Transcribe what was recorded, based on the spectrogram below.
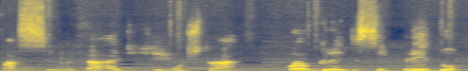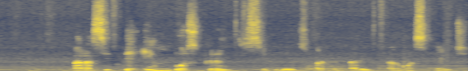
facilidade de mostrar qual é o grande segredo para se ter um dos grandes segredos para tentar evitar um acidente,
